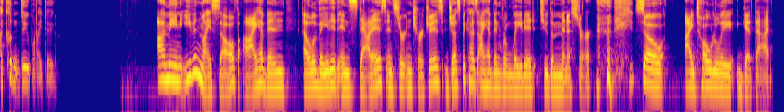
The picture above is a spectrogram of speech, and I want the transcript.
i couldn't do what i do I mean, even myself, I have been elevated in status in certain churches just because I have been related to the minister. so I totally get that.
